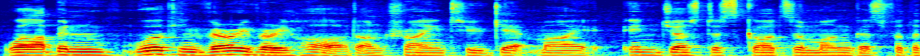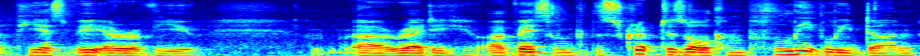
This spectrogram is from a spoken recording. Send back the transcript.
Well, I've been working very, very hard on trying to get my Injustice Gods Among Us for the PS Vita review uh, ready. Uh, basically, the script is all completely done,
